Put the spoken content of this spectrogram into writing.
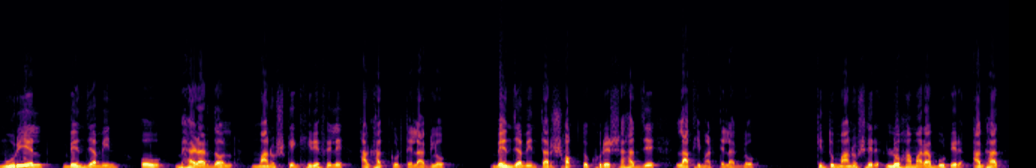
মুরিয়েল, বেঞ্জামিন ও ভেড়ার দল মানুষকে ঘিরে ফেলে আঘাত করতে লাগল। বেঞ্জামিন তার শক্ত খুরের সাহায্যে লাথি মারতে লাগল। কিন্তু মানুষের লোহামারা বুটের আঘাত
